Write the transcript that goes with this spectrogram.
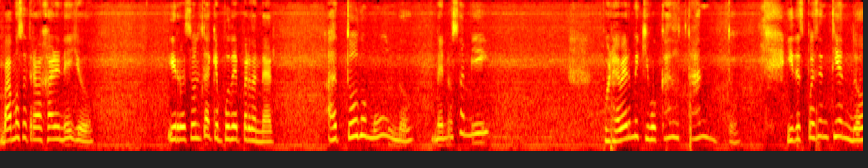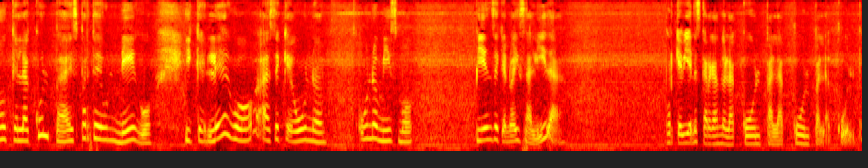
Vamos a trabajar en ello. Y resulta que pude perdonar a todo mundo, menos a mí, por haberme equivocado tanto. Y después entiendo que la culpa es parte de un ego y que el ego hace que uno uno mismo piense que no hay salida. Porque vienes cargando la culpa, la culpa, la culpa.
